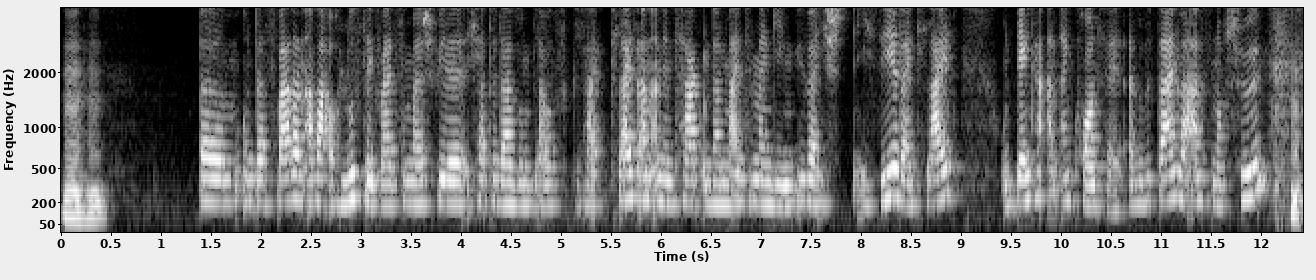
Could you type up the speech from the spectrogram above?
Mhm. Ähm, und das war dann aber auch lustig, weil zum Beispiel ich hatte da so ein blaues Kleid, Kleid an an dem Tag und dann meinte mein Gegenüber, ich, ich sehe dein Kleid und denke an ein Kornfeld. Also bis dahin war alles noch schön.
